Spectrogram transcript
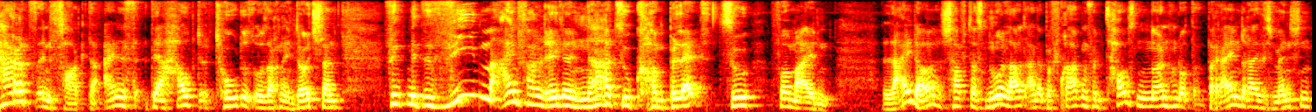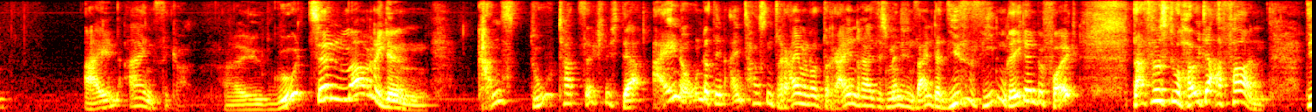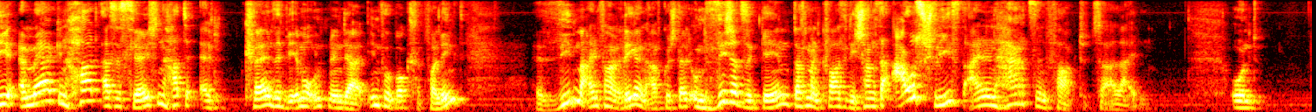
Herzinfarkte, eines der Haupttodesursachen in Deutschland, sind mit 7 einfachen Regeln nahezu komplett zu vermeiden. Leider schafft das nur laut einer Befragung von 1933 Menschen ein einziger. Guten Morgen! Kannst du tatsächlich der eine unter den 1333 Menschen sein der diese 7 Regeln befolgt? Das wirst du heute erfahren. Die American Heart Association hat, äh, Quellen sind wie immer unten in der Infobox verlinkt, 7 einfache Regeln aufgestellt um sicher zu gehen dass man quasi die Chance ausschließt einen Herzinfarkt zu erleiden. Und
